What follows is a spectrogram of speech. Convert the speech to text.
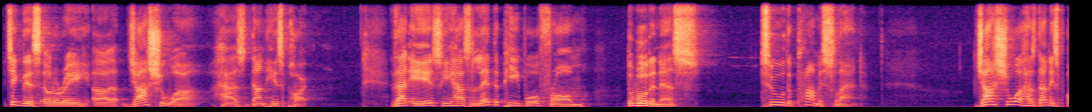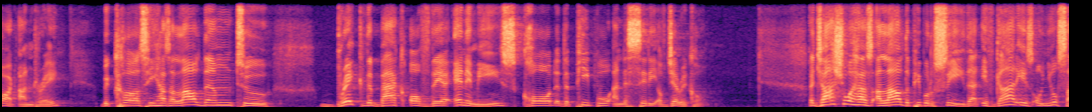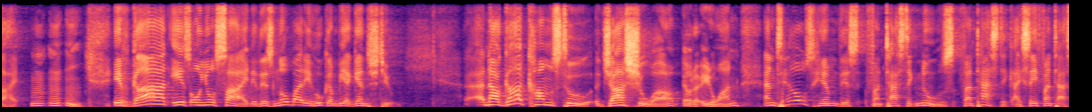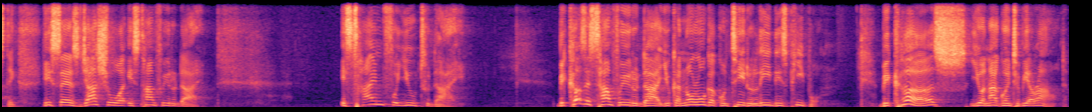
check this, Elder Ray. Uh, Joshua has done his part. That is, he has led the people from the wilderness to the promised land. Joshua has done his part, Andre, because he has allowed them to break the back of their enemies called the people and the city of Jericho. Joshua has allowed the people to see that if God is on your side, mm-mm-mm, if God is on your side, there's nobody who can be against you. Uh, now, God comes to Joshua, Elder Irwan, and tells him this fantastic news. Fantastic. I say fantastic. He says, Joshua, it's time for you to die. It's time for you to die. Because it's time for you to die, you can no longer continue to lead these people because you are not going to be around.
